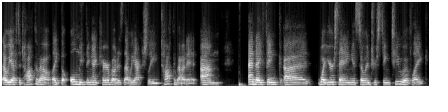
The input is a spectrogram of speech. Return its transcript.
that we have to talk about, like the only thing I care about is that we actually talk about it. Um, and I think uh, what you're saying is so interesting too, of like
